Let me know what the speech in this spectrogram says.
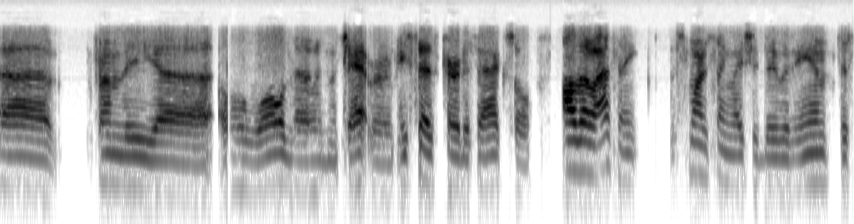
uh, from the uh, old Waldo in the chat room, he says Curtis Axel. Although I think the smartest thing they should do with him, just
